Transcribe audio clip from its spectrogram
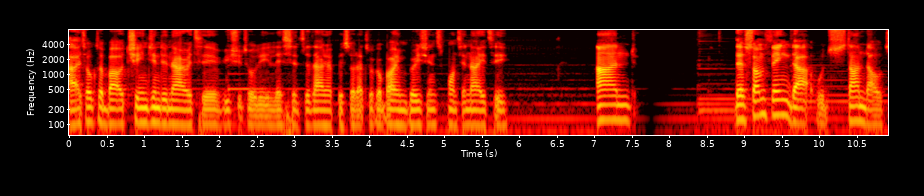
I talked about changing the narrative. You should totally listen to that episode. I talk about embracing spontaneity. And there's something that would stand out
